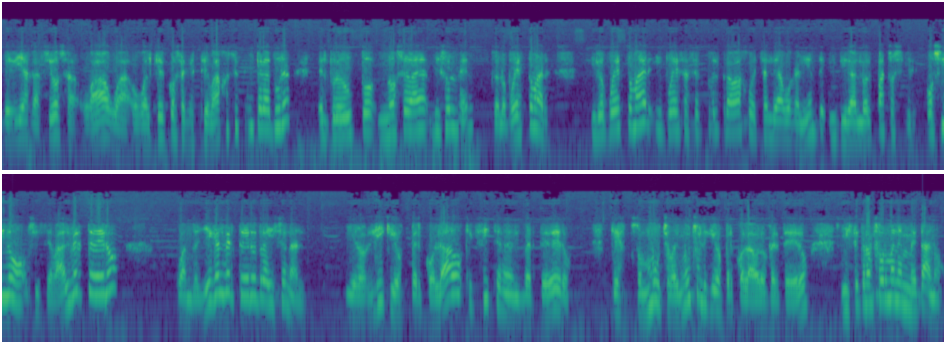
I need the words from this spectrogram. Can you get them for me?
bebidas gaseosas o agua o cualquier cosa que esté bajo esa temperatura, el producto no se va a disolver, te lo puedes tomar. Y lo puedes tomar y puedes hacer todo el trabajo de echarle agua caliente y tirarlo al pasto si quieres. O si no, si se va al vertedero, cuando llega el vertedero tradicional y los líquidos percolados que existen en el vertedero, que son muchos, hay muchos líquidos percolados en los vertederos, y se transforman en metano.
